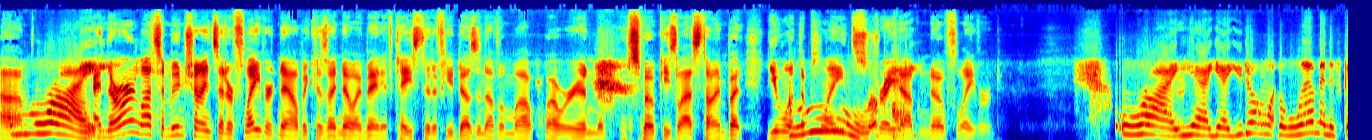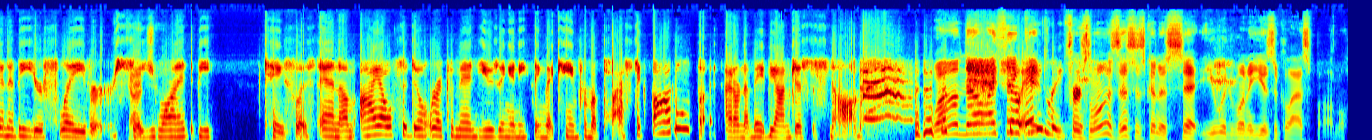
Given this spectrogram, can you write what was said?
um, right. And there are lots of moonshines that are flavored now because I know I may have tasted a few dozen of them while, while we were in the Smokies last time. But you want the plain, Ooh, straight okay. up, no flavored. Right. Okay. Yeah. Yeah. You don't want the lemon is going to be your flavor, so Gotcha. you want it to be tasteless. And um, I also don't recommend using anything that came from a plastic bottle. But I don't know. Maybe I'm just a snob. Well, no, I So think it- anyway- for as long as this is going to sit, you would want to use a glass bottle.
